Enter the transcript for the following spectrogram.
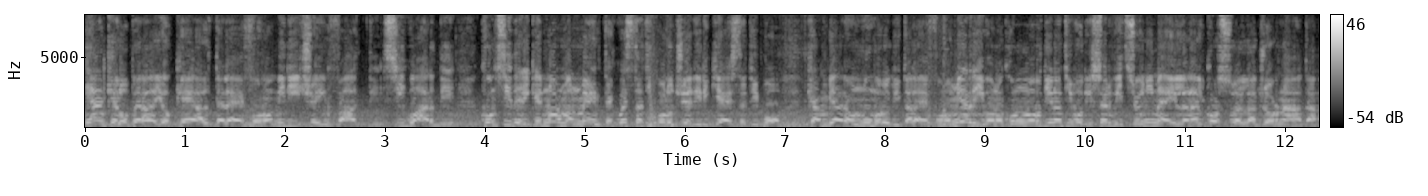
E anche l'operaio che è al telefono mi dice infatti «Sì, guardi, consideri che normalmente questa tipologia di richieste, tipo cambiare un numero di telefono, mi arrivano con un ordinativo di servizio in email nel corso della giornata.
